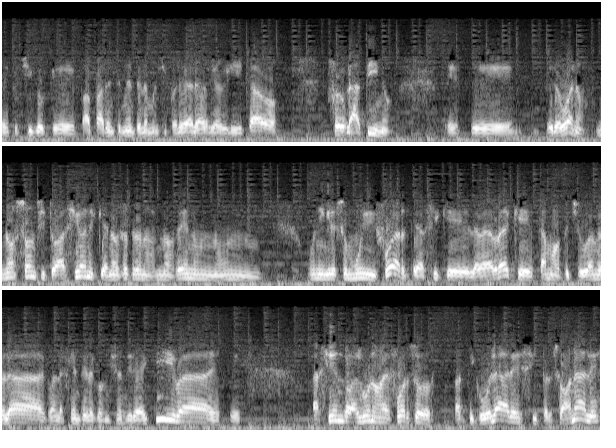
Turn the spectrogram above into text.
estos chicos que aparentemente la municipalidad le había habilitado fuego latino. Este, pero bueno, no son situaciones que a nosotros nos, nos den un un ingreso muy fuerte, así que la verdad que estamos apechugándola con la gente de la comisión directiva, este, haciendo algunos esfuerzos particulares y personales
